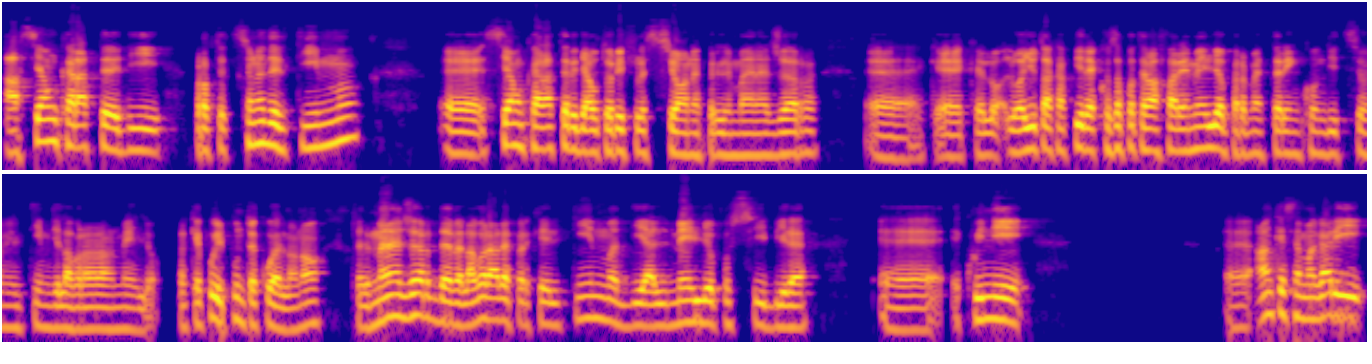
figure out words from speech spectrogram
ha sia un carattere di protezione del team, eh, sia un carattere di autoriflessione per il manager eh, che, che lo, lo, aiuta a capire cosa poteva fare meglio per mettere in condizioni il team di lavorare al meglio. Perché poi il punto è quello, no? Cioè il manager deve lavorare perché il team dia il meglio possibile eh, e quindi eh, anche se magari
